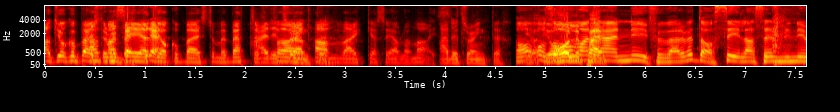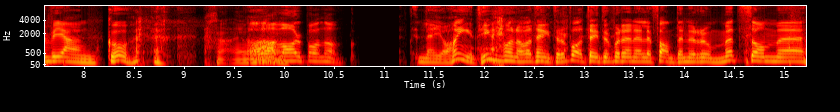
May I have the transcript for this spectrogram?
Att Jakob Bergström är bättre? Att man säger att Jakob Bergström är bättre Nej, för att han verkar så jävla nice. Nej, det tror jag inte. Ja, jag, och så har man per... det här nyförvärvet då, Silas Nivianko. ja, vad har du på honom? Nej, jag har ingenting på honom. Vad tänkte du på? Tänkte du på den elefanten i rummet som eh,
